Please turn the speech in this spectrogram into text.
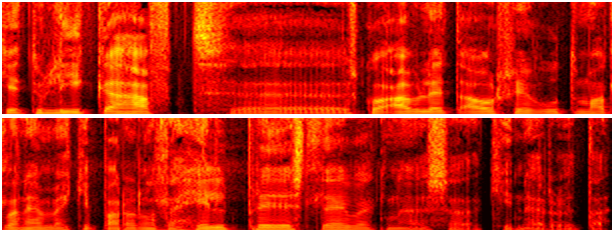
getur líka haft eh, sko afleitt áhrif út um allan heim, ekki bara náttúrulega heilbriðisleg vegna þess að Kína eru þetta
